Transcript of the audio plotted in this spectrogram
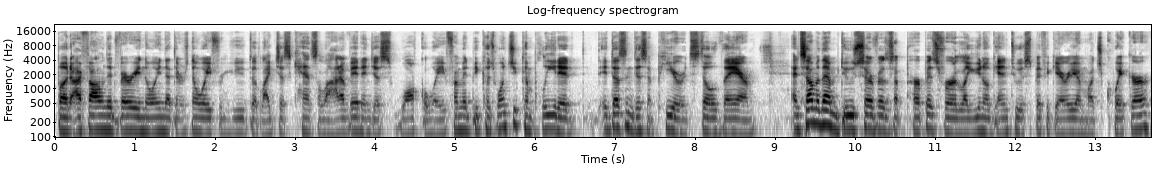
But I found it very annoying that there's no way for you to like just cancel out of it and just walk away from it because once you complete it, it doesn't disappear. It's still there and some of them do serve as a purpose for like you know getting to a specific area much quicker.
